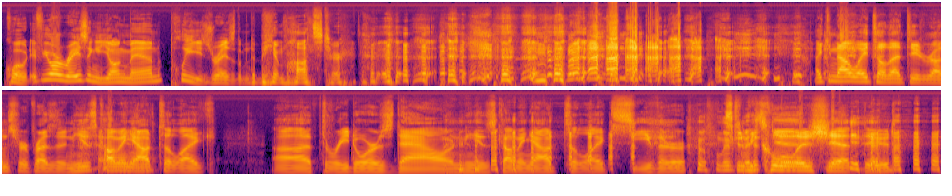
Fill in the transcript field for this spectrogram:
Quote, if you are raising a young man, please raise them to be a monster. I cannot wait till that dude runs for president. He's coming out to like uh three doors down. He's coming out to like Seether. It's gonna be cool as shit, dude.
